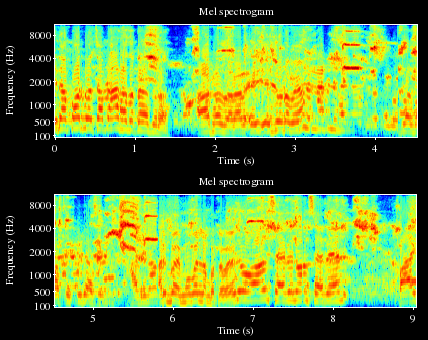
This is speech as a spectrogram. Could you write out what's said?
এটা পড়বে হচ্ছে আপনার আট হাজার টাকা জোড়া। আট হাজার। আর এই এই জোড়া ভাই আরে ভাই মোবাইল নাম্বারটা ভাই one seven one seven five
